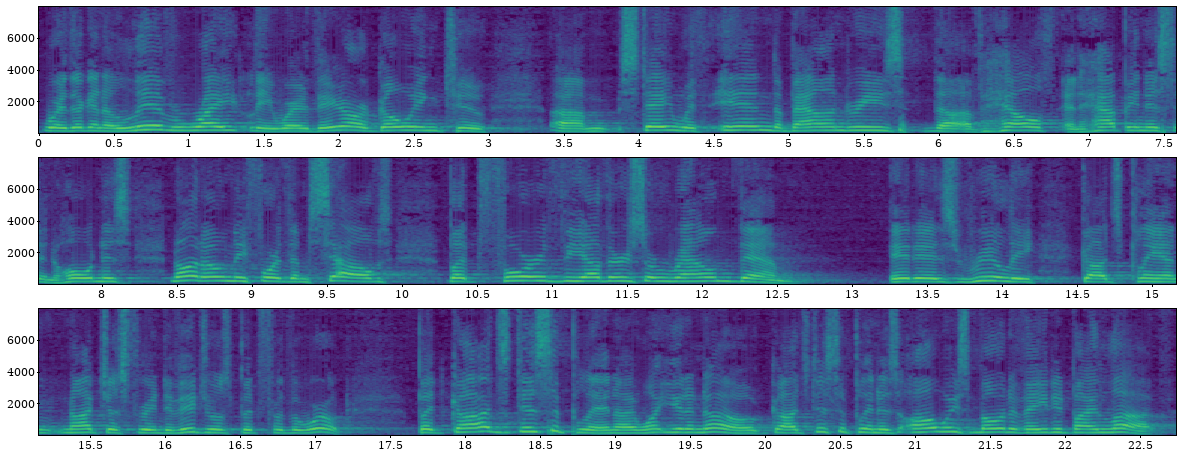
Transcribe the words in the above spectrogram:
where they're going to live rightly, where they are going to um, stay within the boundaries of health and happiness and wholeness, not only for themselves, but for the others around them. It is really God's plan, not just for individuals, but for the world. But God's discipline, I want you to know, God's discipline is always motivated by love.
